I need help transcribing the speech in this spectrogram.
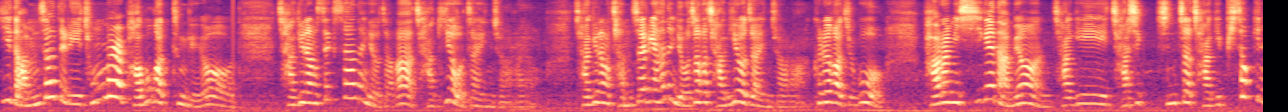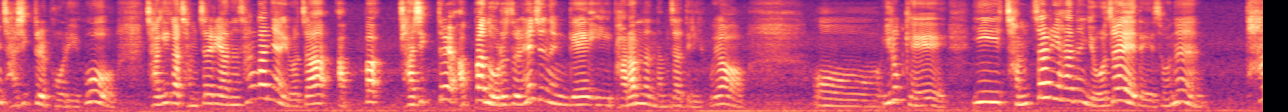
이 남자들이 정말 바보 같은 게요. 자기랑 섹스하는 여자가 자기 여자인 줄 알아요. 자기랑 잠자리 하는 여자가 자기 여자인 줄 알아. 그래가지고 바람이 시게 나면 자기 자식, 진짜 자기 피 섞인 자식들 버리고 자기가 잠자리 하는 상간녀 여자 아빠, 자식들 아빠 노릇을 해주는 게 이 바람난 남자들이고요. 어, 이렇게 이 잠자리 하는 여자에 대해서는 다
